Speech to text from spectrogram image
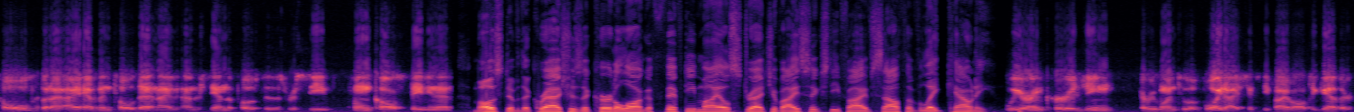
told, but I, I, have been told that, and I understand the post has received phone calls stating that. Most of the crashes occurred along a 50 mile stretch of I 65 south of Lake County. We are encouraging everyone to avoid I 65 altogether.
